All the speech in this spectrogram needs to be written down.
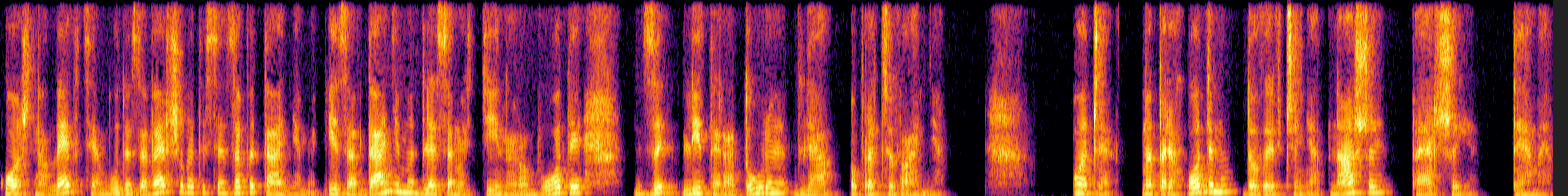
Кожна лекція буде завершуватися запитаннями і завданнями для самостійної роботи з літературою для опрацювання. Отже, ми переходимо до вивчення нашої першої теми.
